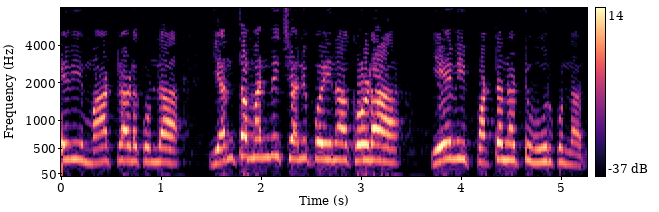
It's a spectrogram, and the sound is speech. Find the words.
ఏమీ మాట్లాడకుండా ఎంతమంది చనిపోయినా కూడా ఏమీ పట్టనట్టు ఊరుకున్నారు.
